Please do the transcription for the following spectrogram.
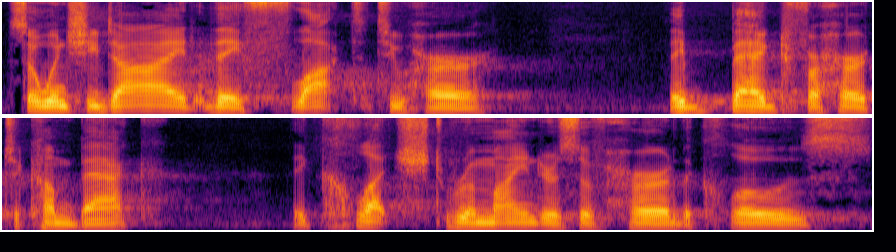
So when she died, they flocked to her. They begged for her to come back. They clutched reminders of her, the clothes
